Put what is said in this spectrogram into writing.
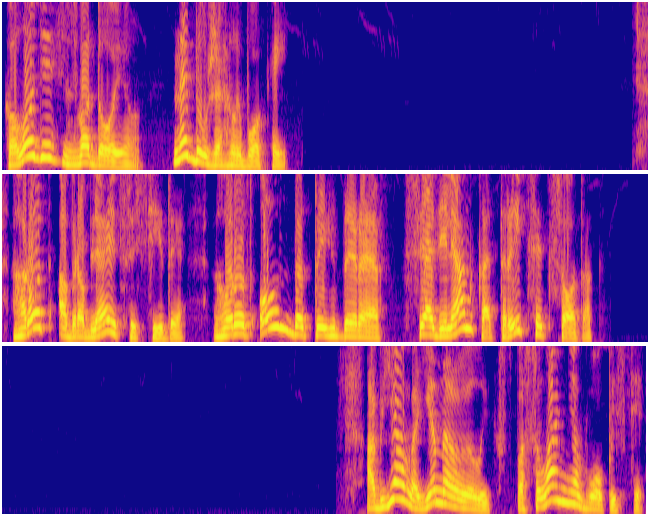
Колодязь з водою не дуже глибокий. Город обробляють сусіди. Город он до тих дерев, вся ділянка 30 соток. Об'ява є на OLX, посилання в описі,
